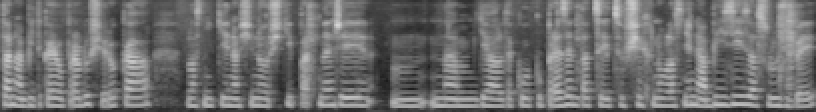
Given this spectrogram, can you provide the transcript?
ta nabídka je opravdu široká. Vlastně ti naši norští partneři mm, nám dělali takovou jako prezentaci, co všechno vlastně nabízí za služby.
